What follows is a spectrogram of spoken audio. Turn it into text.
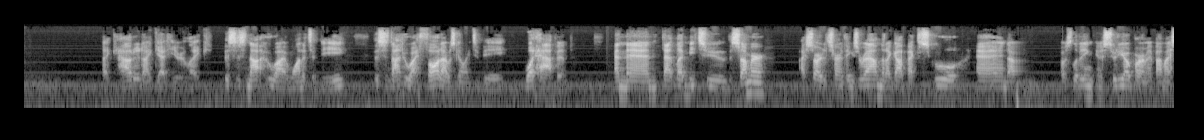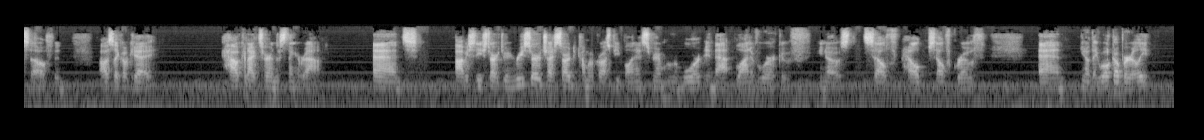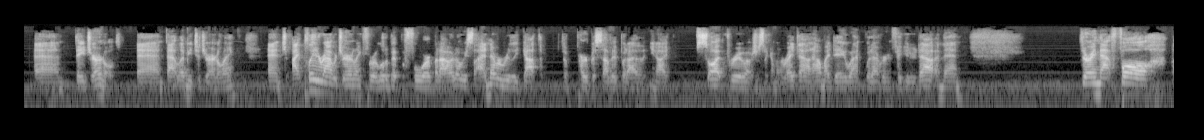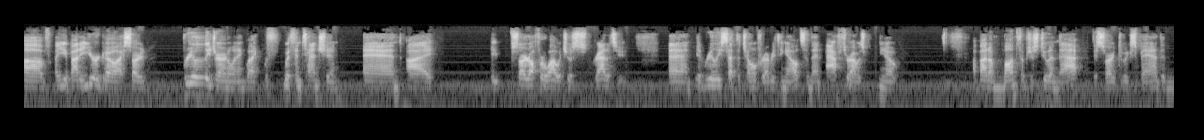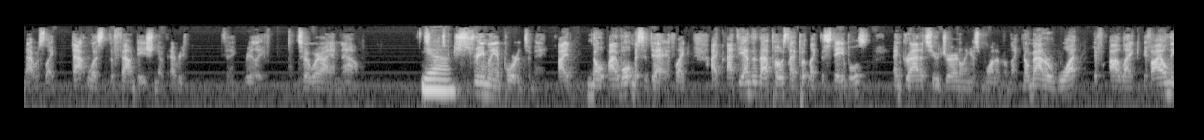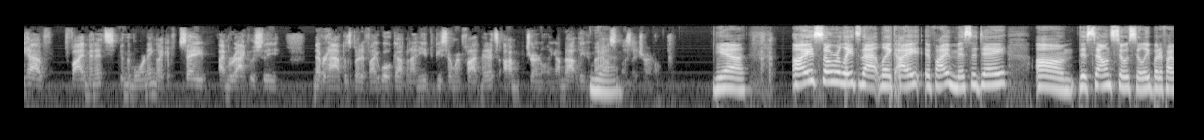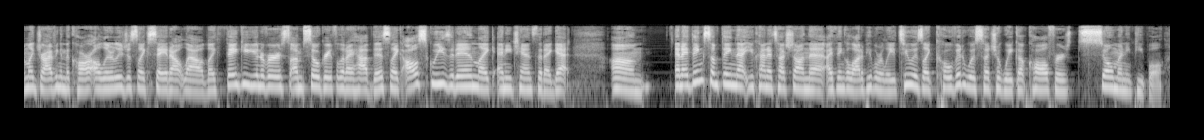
like, how did I get here? Like, this is not who I wanted to be This is not who I thought I was going to be. What happened? And then that led me to the summer. I started to turn things around. Then I got back to school and I, I was living in a studio apartment by myself. And I was like, okay, how can I turn this thing around? And obviously you start doing research. I started to come across people on Instagram who were more in that line of work of, you know, self help, self growth. And, you know, they woke up early and they journaled. And that led me to journaling. And i played around with journaling for a little bit before but i would always i never really got the, the purpose of it but i you know i saw it through. I was just like i'm gonna write down how my day went whatever and figured it out. And then during that fall of about a year ago i started really journaling like with, with intention. And i started off for a while with just gratitude. And it really set the tone for everything else. And then after i was you know about a month of just doing that, it started to expand, and that was like that was the foundation of everything, really, to where I am now. So yeah, it's extremely important to me. I know I won't miss a day. If like I, at the end of that post, I put like the staples, and gratitude journaling is one of them. Like no matter what, if I like if I only have five minutes in the morning, like if say I miraculously never happens, but if I woke up and I need to be somewhere in five minutes, I'm journaling. I'm not leaving my yeah. house unless I journal. Yeah. I so relate to that. Like I if I miss a day, um this sounds so silly, but if I'm like driving in the car, I'll literally just like say it out loud. Like thank you universe. I'm so grateful that I have this. Like I'll squeeze it in like any chance that I get. Um and I think something that you kind of touched on that I think a lot of people relate to is like COVID was such a wake up call for so many people.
